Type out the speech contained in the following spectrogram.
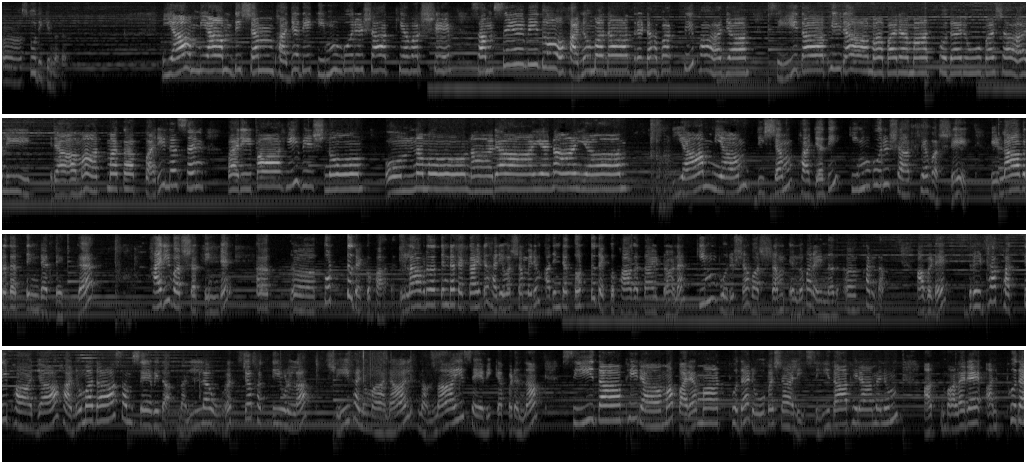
ആ, സ്തുതിക്കുന്നത്. യാം യാം ദിശം ഭജതി കിം പുരുഷാഖ്യവർഷേ സംസേവിതോ ഹനുമതാ ദൃഢഭക്തിഭാജാം സീതാഭിരാമ പരമാത്ഭുത രൂപശാലി രാമാത്മക പരിലസൻ പരിപാഹി വിഷ്ണു. ഓം നമോ നാരായണായ യാം യാം ദിശം ഭജതി കിംപുരുഷാഖ്യ വർഷേ. ഇളാവൃതത്തിന്റെ തെക്ക് ഹരിവർഷത്തിന്റെ തൊട്ട് തെക്ക് ഭാഗം. ഇളാവൃതത്തിന്റെ തെക്കായിട്ട് ഹരിവർഷം വരും. അതിന്റെ തൊട്ടു തെക്ക് ഭാഗത്തായിട്ടാണ് കിം പുരുഷ വർഷം എന്ന് പറയുന്നത് കണ്ടം അവിടെ ദൃഢഭക്തിഭാജ ഹനുമതാ സംസേവിത. നല്ല ഉറച്ച ഭക്തിയുള്ള ശ്രീ ഹനുമാനാൽ നന്നായി സേവിക്കപ്പെടുന്ന സീതാഭിരാമ പരമാത്ഭുത രൂപശാലി. സീതാഭിരാമനും വളരെ അത്ഭുത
